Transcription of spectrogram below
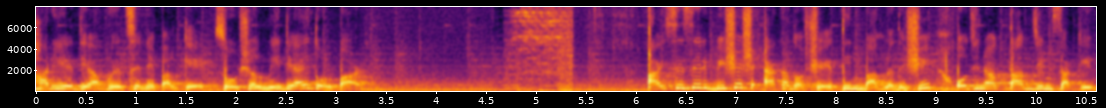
হারিয়ে দেয়া হয়েছে নেপালকে সোশ্যাল মিডিয়ায় তোলপাড়। আইসিসির বিশেষ একাদশে তিন বাংলাদেশি অধিনায়ক তানজিম সাকিব।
